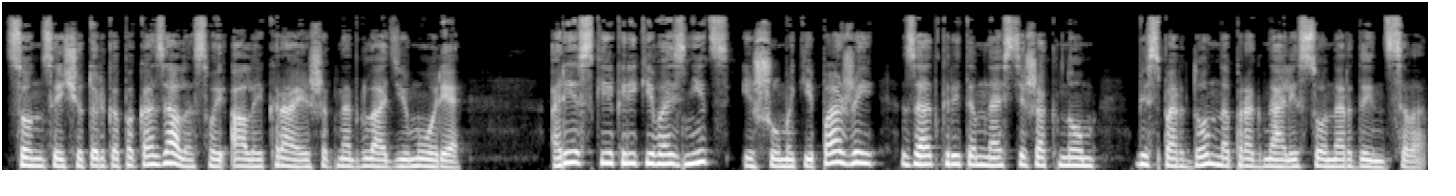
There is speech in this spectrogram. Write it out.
Солнце еще только показало свой алый краешек над гладью моря, а резкие крики возниц и шум экипажей за открытым настежь окном беспардонно прогнали сон Ордынцева.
